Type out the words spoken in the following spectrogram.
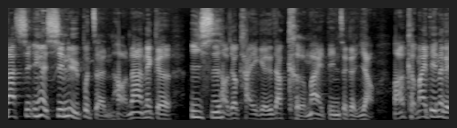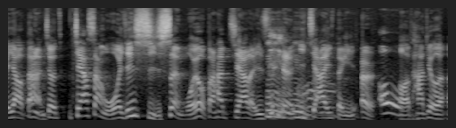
那心因为心率不整哈，那那个医师哈就开一个叫可麦丁这个药，然后可麦丁那个药当然就加上我已经洗肾，我又帮他加了一次，一加一等于二哦，他就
